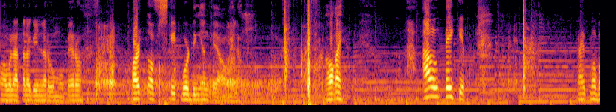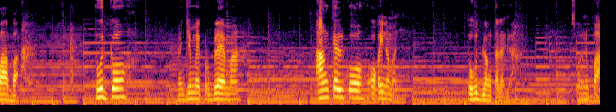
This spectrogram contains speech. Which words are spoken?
Mawala talaga yung laro mo. Pero part of skateboarding yan, kaya okay lang. Okay. I'll take it. Kahit mababa. Tuhod ko, medyo may problema. Ankle ko, okay naman. Tuhod lang talaga. So ano pa?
